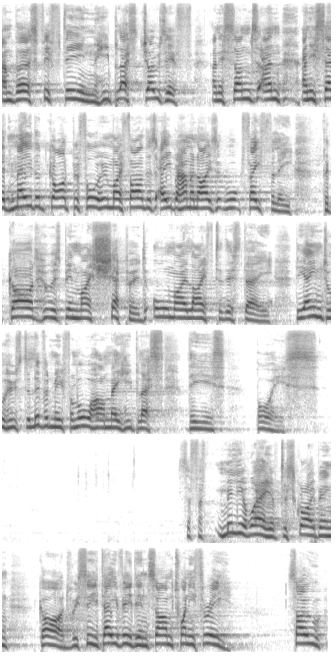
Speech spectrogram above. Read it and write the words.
and verse 15. He blessed Joseph and his sons, and, and he said, May the God before whom my fathers Abraham and Isaac walked faithfully, the God who has been my shepherd all my life to this day, the angel who's delivered me from all harm, may he bless these boys. It's a familiar way of describing God. We see David in Psalm 23. So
